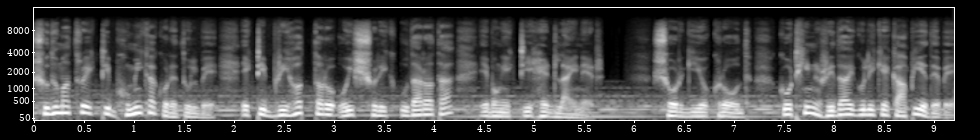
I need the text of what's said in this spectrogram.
শুধুমাত্র একটি ভূমিকা করে তুলবে, একটি বৃহত্তর ঐশ্বরিক উদারতা এবং একটি হেডলাইনের। স্বর্গীয় ক্রোধ কঠিন হৃদয়গুলিকে কাঁপিয়ে দেবে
